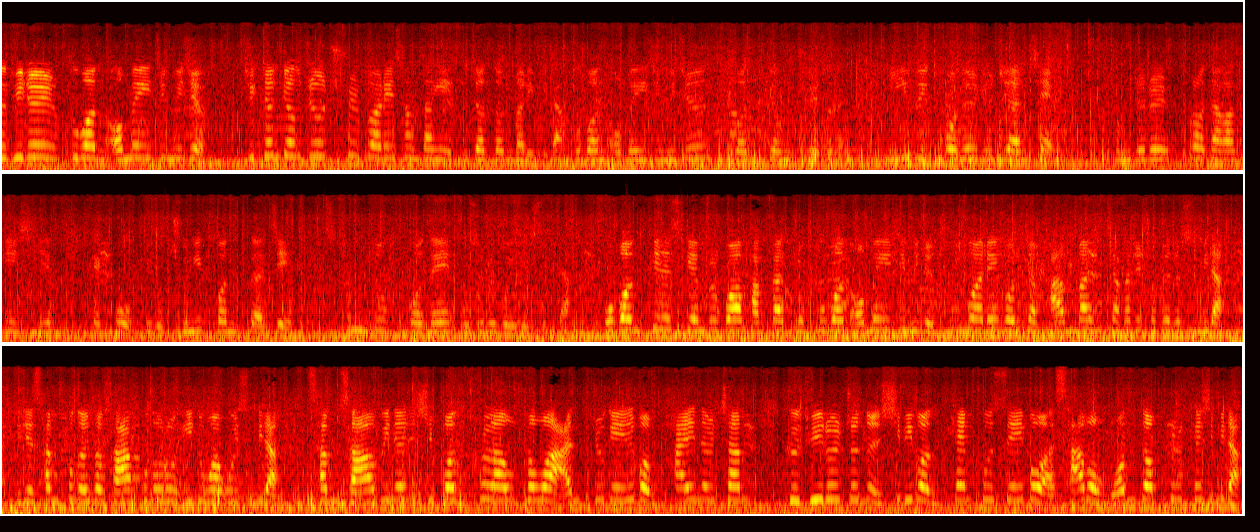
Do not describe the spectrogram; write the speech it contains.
그 뒤를 9번 어메이징 위즈 직전 경주 출발이 상당히 늦었던 말입니다. 9번 어메이징 위즈 이번 경주에서는 2위권을 유지한 채 경주를 풀어나가기 시작했고 그리고 중위권까지 선두권의 모습을 보이고 있습니다. 5번 피네스 갬블과 바깥쪽 9번 어메이징 위즈 두 마리의 거리차 반만 시차까지 좁혀졌습니다. 이제 3코너에서 4코너로 이동하고 있습니다. 3, 4위는 10번 클라우터와 안쪽에 1번 파이널 참 그 뒤를 쫓는 12번 캠프 세이버와 4번 원더 풀 캣입니다.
